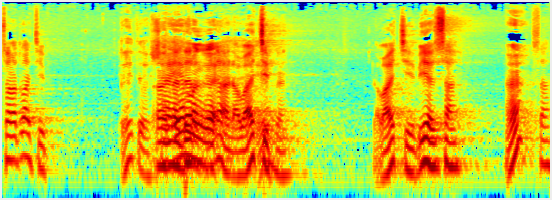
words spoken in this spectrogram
salat wajib. Itu Eh, saya nadar, mengga- nah, tidak wajib kan? Tidak wajib, iya sah. Hah? Sah.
